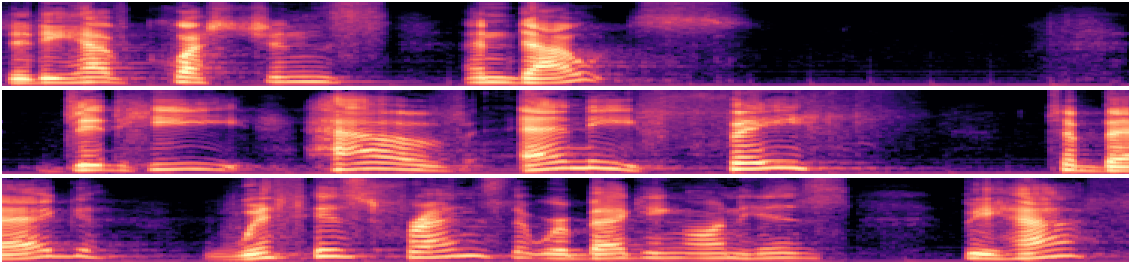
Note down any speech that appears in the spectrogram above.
Did he have questions and doubts? Did he have any faith to beg with his friends that were begging on his behalf?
